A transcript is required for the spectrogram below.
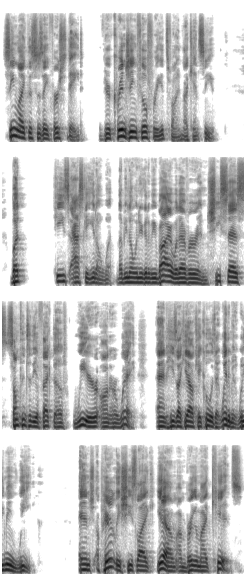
Seemed like this is a first date. If you're cringing, feel free. It's fine. I can't see you. But he's asking, you know, what, let me know when you're going to be by or whatever. And she says something to the effect of, we're on our way. And he's like, yeah, okay, cool. He's like, wait a minute. What do you mean we? And apparently she's like, yeah, I'm, I'm bringing my kids.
